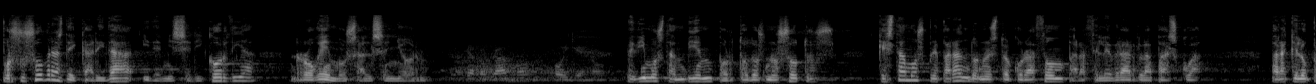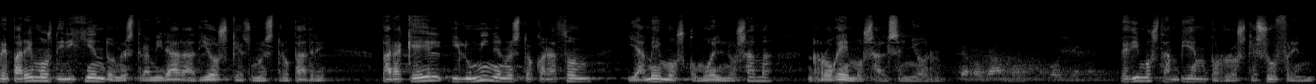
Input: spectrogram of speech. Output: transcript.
por sus obras de caridad y de misericordia, roguemos al Señor. Pedimos también por todos nosotros, que estamos preparando nuestro corazón para celebrar la Pascua, para que lo preparemos dirigiendo nuestra mirada a Dios, que es nuestro Padre, para que Él ilumine nuestro corazón y amemos como Él nos ama, roguemos al Señor. Pedimos también por los que sufren,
